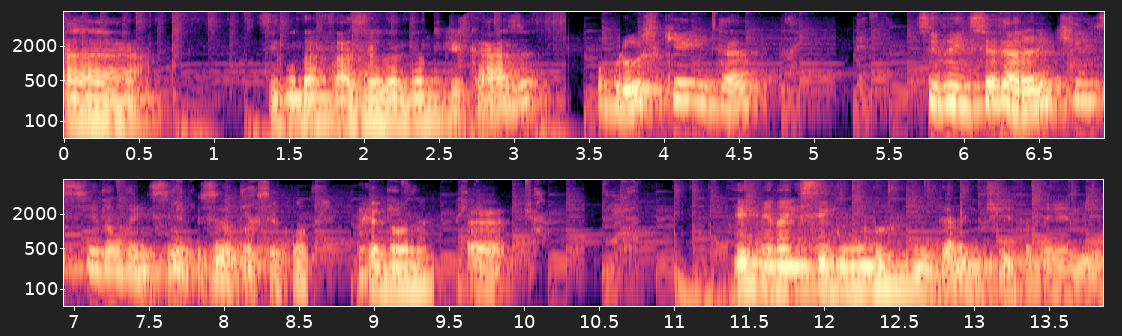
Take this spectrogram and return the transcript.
a segunda fase jogando dentro de casa. O Brusque ainda se vencer garante, se não vencer precisa torcer contra o Redona. É, terminar em segundo e garantir também ali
